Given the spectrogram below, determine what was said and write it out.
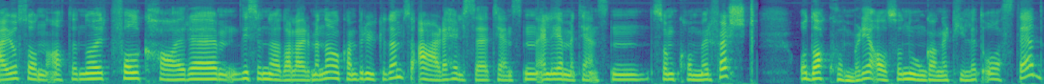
er jo sånn at når folk har eh, disse nødalarmene og kan bruke dem, så er det helsetjenesten eller hjemmetjenesten som kommer først. Og da kommer de altså noen ganger til et åsted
